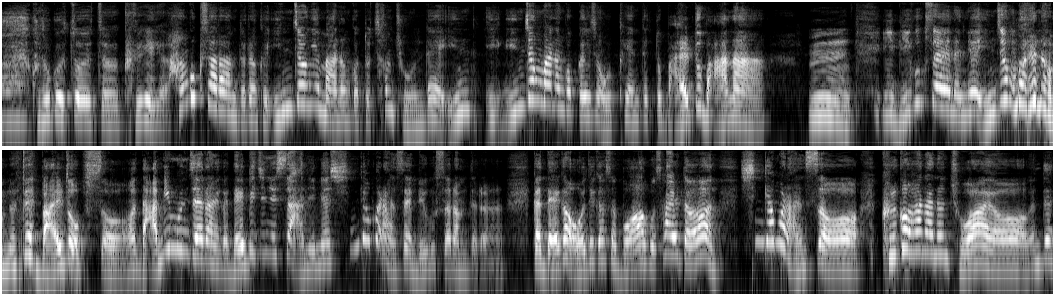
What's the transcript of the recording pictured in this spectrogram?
아, 그리고 또, 저, 그게, 한국 사람들은 그 인정이 많은 것도 참 좋은데, 인, 이- 인정 많은 것까지 좀 오케이인데, 또 말도 많아. 음, 이 미국 사회는요, 인정말에는 없는데, 말도 없어. 어, 남이 문제라는 거. 내 비즈니스 아니면 신경을 안 써요, 미국 사람들은. 그러니까 내가 어디 가서 뭐하고 살던 신경을 안 써. 그거 하나는 좋아요. 근데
